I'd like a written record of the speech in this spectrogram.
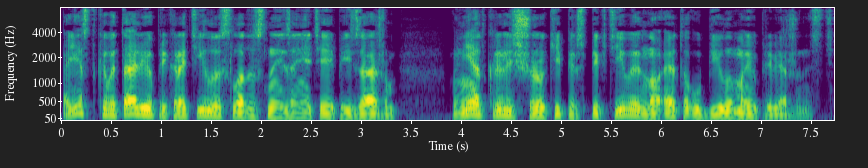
Поездка в Италию прекратила сладостные занятия пейзажем. Мне открылись широкие перспективы, но это убило мою приверженность.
